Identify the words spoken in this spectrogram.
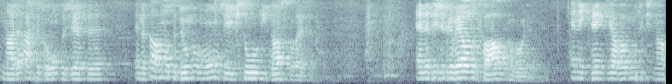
naar de achtergrond te zetten en het allemaal te doen om onze historie vast te leggen. En het is een geweldig verhaal geworden. En ik denk, ja, wat moet ik ze nou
